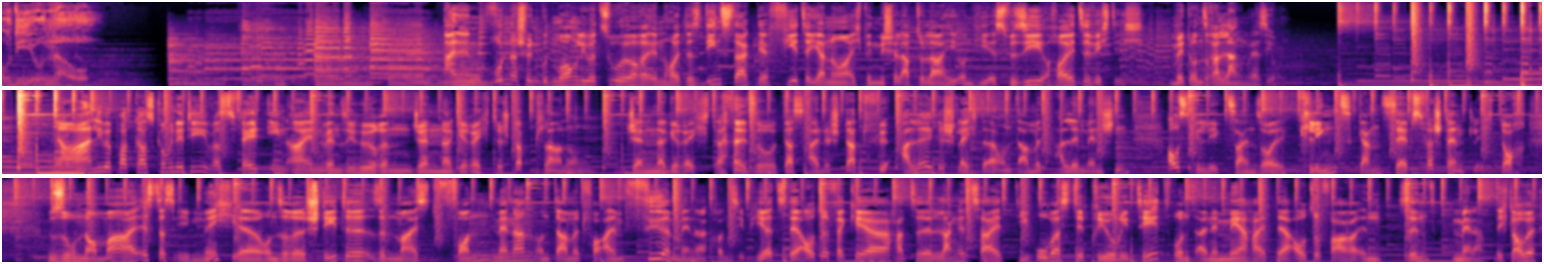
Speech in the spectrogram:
Audio Now. Einen wunderschönen guten Morgen, liebe ZuhörerInnen. Heute ist Dienstag, der 4. Januar. Ich bin Michel Abdullahi und hier ist für Sie heute wichtig mit unserer langen Version. Na, liebe Podcast-Community, was fällt Ihnen ein, wenn Sie hören gendergerechte Stadtplanung? Gendergerecht, also dass eine Stadt für alle Geschlechter und damit alle Menschen ausgelegt sein soll, klingt ganz selbstverständlich. Doch so normal ist das eben nicht. Äh, unsere Städte sind meist von Männern und damit vor allem für Männer konzipiert. Der Autoverkehr hatte lange Zeit die oberste Priorität und eine Mehrheit der AutofahrerInnen sind Männer. Ich glaube,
